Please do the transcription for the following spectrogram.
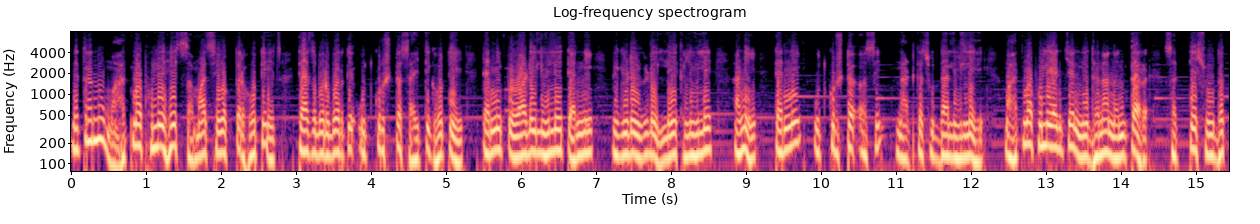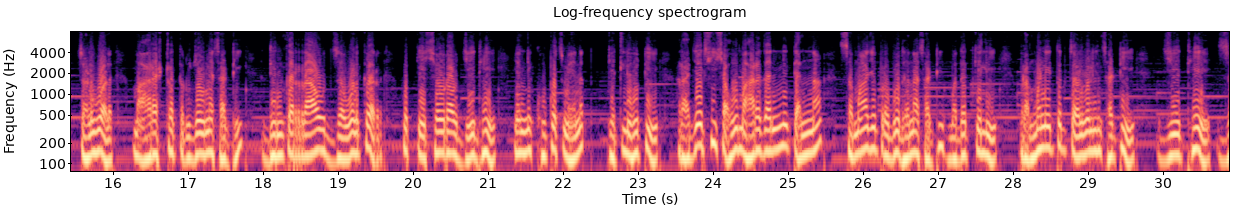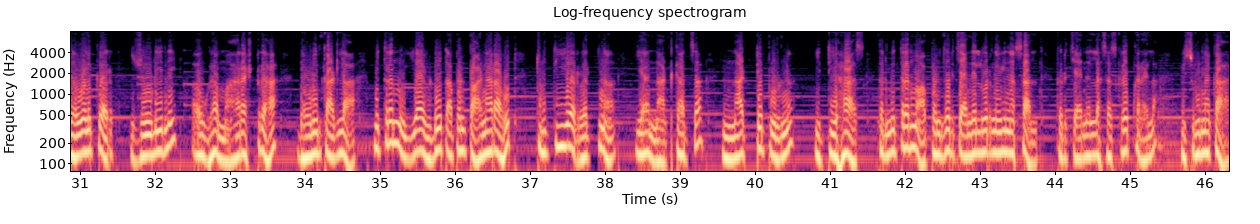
मित्रांनो महात्मा फुले हे समाजसेवक तर होतेच. त्याचबरोबर ते उत्कृष्ट साहित्यिक होते. त्यांनी पोवाडे लिहिले त्यांनी वेगळे वेगळे लेख लिहिले आणि त्यांनी उत्कृष्ट असे नाटकंसुद्धा लिहिले. महात्मा फुले यांच्या निधनानंतर सत्यशोधक चळवळ महाराष्ट्रात रुजवण्यासाठी दिनकरराव जवळकर व केशवराव जेधे यांनी खूपच मेहनत घेतली होती. राजर्षी शाहू महाराजांनी त्यांना समाज प्रबोधनासाठी मदत केली. ब्राह्मणेतर चळवळींसाठी जेथे जवळकर जोडीने अवघा महाराष्ट्र हा ढवळून काढला. मित्रांनो या व्हिडिओत आपण पाहणार आहोत तृतीय रत्न या नाटकाचा नाट्यपूर्ण इतिहास. तर मित्रांनो आपण जर चॅनेलवर नवीन असाल तर चॅनलला सबस्क्राईब करायला विसरू नका.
